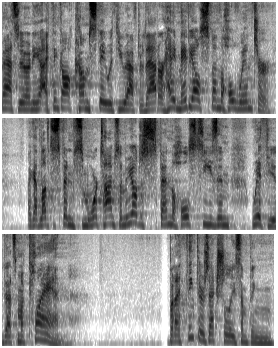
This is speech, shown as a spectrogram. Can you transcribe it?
Macedonia. I think I'll come stay with you after that. Or hey, maybe I'll spend the whole winter. Like I'd love to spend some more time, so maybe I'll just spend the whole season with you. That's my plan. But I think there's actually something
